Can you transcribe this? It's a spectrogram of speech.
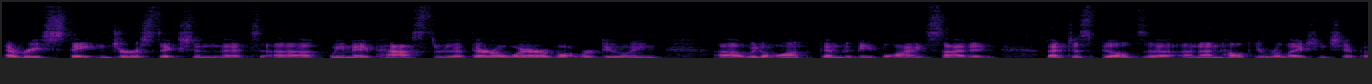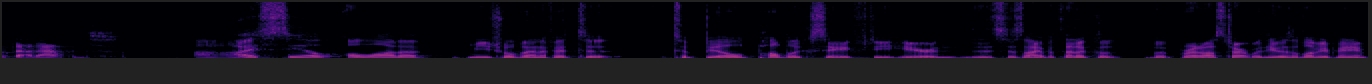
every state and jurisdiction that uh, we may pass through, that they're aware of what we're doing. Uh, we don't want them to be blindsided. That just builds a, an unhealthy relationship if that happens. I see a lot of mutual benefit to to build public safety here, and this is hypothetical, but Brett, I'll start with you as I love your opinion.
